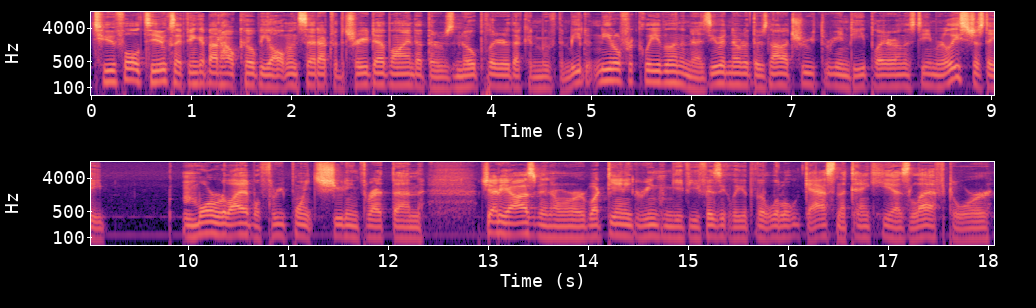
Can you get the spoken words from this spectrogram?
twofold too because I think about how Koby Altman said after the trade deadline that there was no player that can move the needle for Cleveland, and as you had noted, there's not a true three and D player on this team, or at least just a more reliable three point shooting threat than Cedi Osman or what Danny Green can give you physically with the little gas in the tank he has left, or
